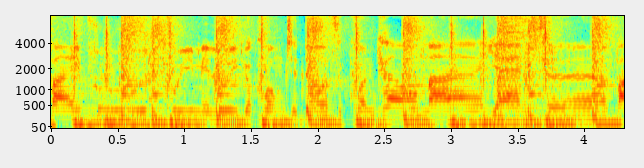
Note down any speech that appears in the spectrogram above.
ไปพูดคุยไม่ลุยก็คงจะโดนสักคนเข้ามาแย่งเธอไป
